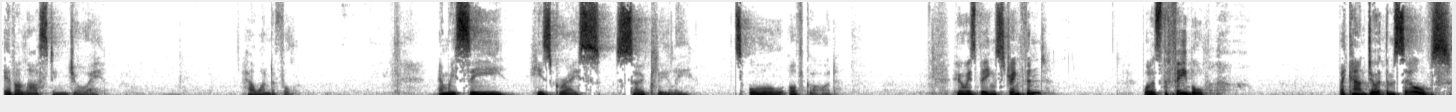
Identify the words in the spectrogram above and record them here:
everlasting joy. How wonderful and we see His grace so clearly. It's all of God. Who is being strengthened? Well, it's the feeble. They can't do it themselves.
